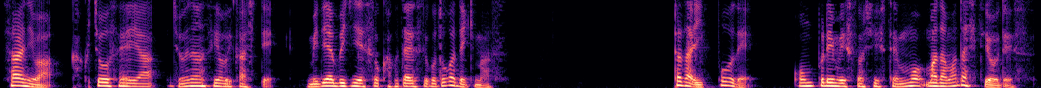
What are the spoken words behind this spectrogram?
さらには拡張性や柔軟性を活かしてメディアビジネスを拡大することができます。ただ一方で、オンプレミスのシステムもまだまだ必要です。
